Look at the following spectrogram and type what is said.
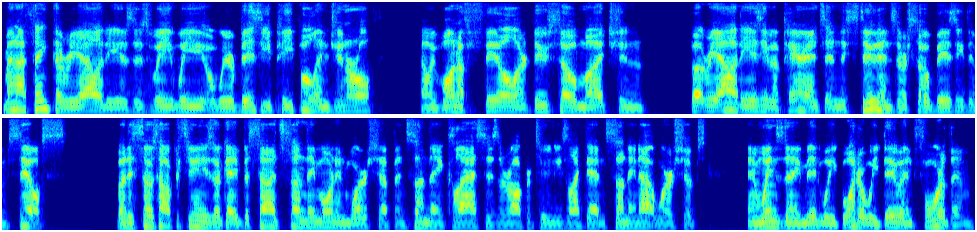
man i think the reality is is we we uh, we're busy people in general and we want to feel or do so much and but reality is even parents and the students are so busy themselves. But it's those opportunities okay besides sunday morning worship and sunday classes or opportunities like that and sunday night worships and wednesday midweek what are we doing for them?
